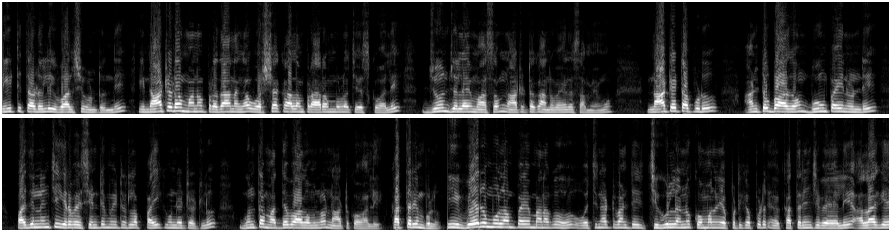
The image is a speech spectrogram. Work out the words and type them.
నీటి తడులు ఇవ్వాల్సి ఉంటుంది. ఈ నాటడం మనం ప్రధానంగా వర్షాకాలం ప్రారంభంలో చేసుకోవాలి. జూన్ జూలై మాసం నాటుటకు అనువైన సమయము. నాటేటప్పుడు అంటు భాగం భూమిపై నుండి పది నుంచి ఇరవై సెంటీమీటర్ల పైకి ఉండేటట్లు గుంత మధ్య భాగంలో నాటుకోవాలి. కత్తిరింపులు. ఈ వేరు మూలంపై మనకు వచ్చినటువంటి చిగుళ్ళను కొమ్మలను ఎప్పటికప్పుడు కత్తిరించి వేయాలి. అలాగే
